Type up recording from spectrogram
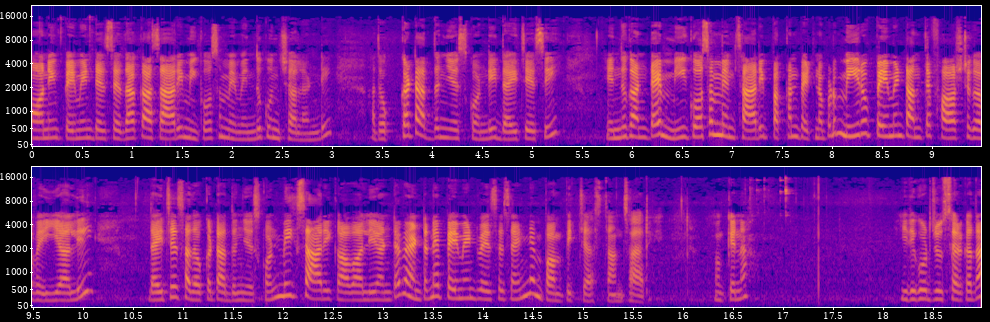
morning payment వేసేదాకా ఆ సారీ మీకోసం మేము ఎందుకు ఉంచాలండి? అది ఒక్కటి అర్థం చేసుకోండి దయచేసి. ఎందుకంటే మీకోసం మేము సారీ పక్కన పెట్టినప్పుడు మీరు పేమెంట్ అంతే ఫాస్ట్గా వెయ్యాలి. దయచేసి అదొక్కటి అర్థం చేసుకోండి. మీకు సారీ కావాలి అంటే వెంటనే పేమెంట్ వేసేసేయండి నేను పంపించేస్తాను సారీ. ఓకేనా? ఇది కూడా చూసారు కదా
